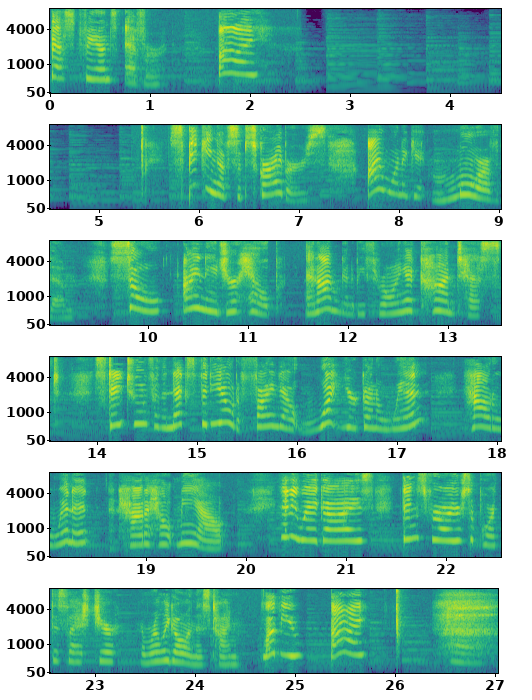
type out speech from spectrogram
best fans ever. Bye! Speaking of subscribers, I want to get more of them. So I need your help, and I'm going to be throwing a contest. Stay tuned for the next video to find out what you're going to win, how to win it, and how to help me out. Anyway, guys, thanks for all your support this last year. I'm really going this time. Love you. Bye.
